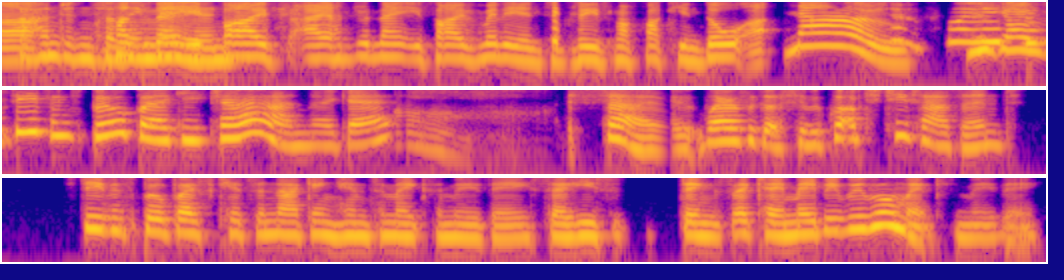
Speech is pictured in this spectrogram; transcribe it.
Uh, 100 and something million. 185 185 million to please my fucking daughter. No. Well, You if go- Steven Spielberg, you can, I guess. Oh, So where have we got? So we've got up to 2000. Steven Spielberg's kids are nagging him to make the movie. So he thinks, okay, maybe we will make the movie.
